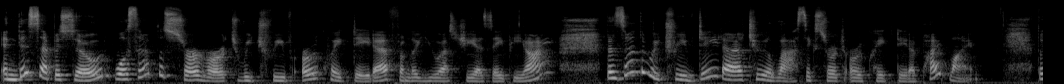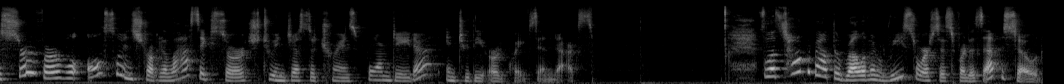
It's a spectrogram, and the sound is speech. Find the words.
In this episode, we'll set up the server to retrieve earthquake data from the USGS API, then send the retrieved data to Elasticsearch Earthquake Data Pipeline. The server will also instruct Elasticsearch to ingest the transform data into the earthquakes index. So let's talk about the relevant resources for this episode.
